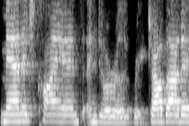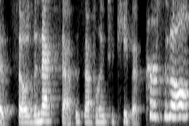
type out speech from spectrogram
manage clients and do a really great job at it. So, the next step is definitely to keep it personal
